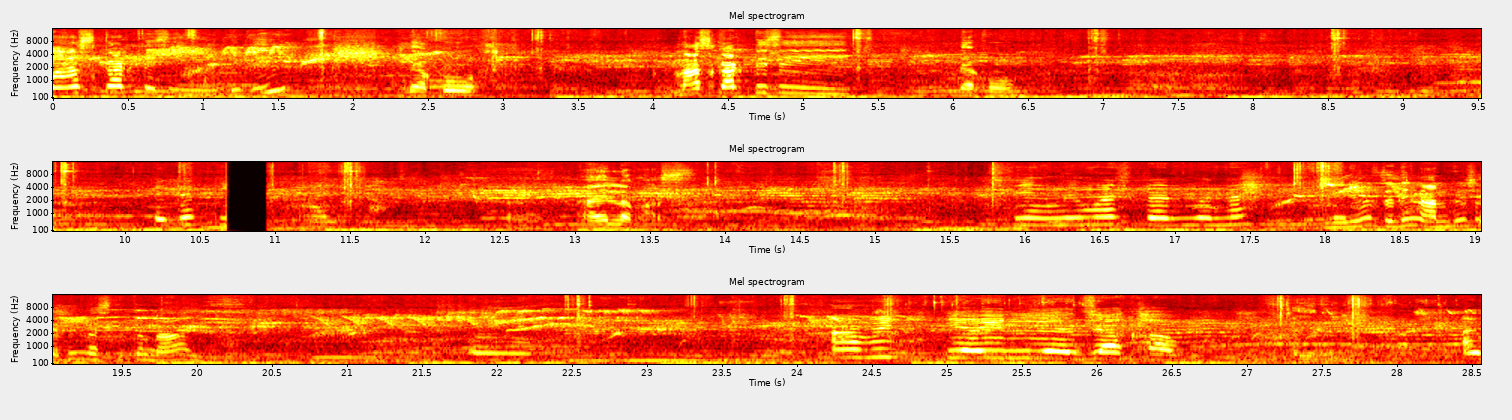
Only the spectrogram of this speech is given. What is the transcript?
মাছ কাটতেছি দিদি। দেখো। মাছ কাটতেছি। দেখো। আয়লা মাছ। যেদিন আনবে সেদিন আজকে তো নাই। আমি খাব। আর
